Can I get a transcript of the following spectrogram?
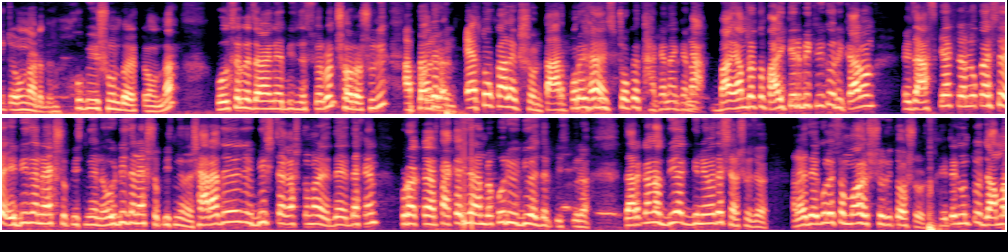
এটা ওনাটা দেন। খুবই সুন্দর একটা ওনা। হোলসেলে যারা নিয়ে বিজনেস করবেন সরাসরি আপনাদের এত কালেকশন তারপরে হ্যাঁ। স্টকে থাকে না কেন? ভাই আমরা তো পাইকারি বিক্রি করি। কারণ এই যে আজকে একটা লোক আছে এই ডিজাইন একশো পিস নিয়ে ওই ডিজাইন একশো পিস নিয়ে। সারাদিনে যদি বিশটা কাস্টমার দেখেন প্রোডাক্ট আর থাকে আমরা করি দুই হাজার পিস করে। যার কারণে দুই একদিনের মধ্যে শেষ হয়ে যায়। আর এই যে এগুলো হচ্ছে মহেশ্বরী তসর। এটা কিন্তু জামা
